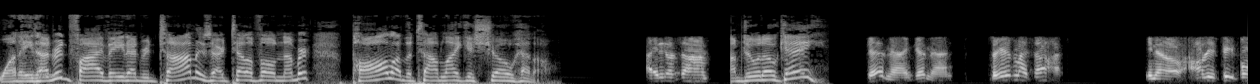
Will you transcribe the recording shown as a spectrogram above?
One 800 tom is our telephone number. Paul on the Tom Leykis show. Hello. How you doing, Tom? I'm doing okay. Good, man. Good, man. So here's my thought. You know, all these people,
